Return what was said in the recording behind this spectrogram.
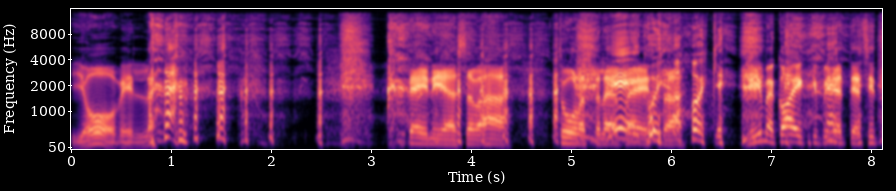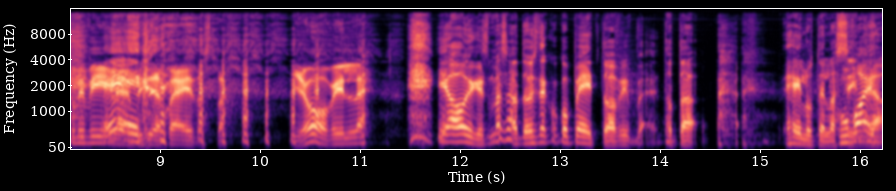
Joo, Ville. Teiniässä vähän tuulettelee Ei, peittää. oikein. Niin me kaikki pidettiin, että siitä tuli viileämpi Ei. siitä peitosta. Joo, Ville. Ihan oikeasti. Mä saatoin sitä koko peittoa tota, heilutella Kun siinä ja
